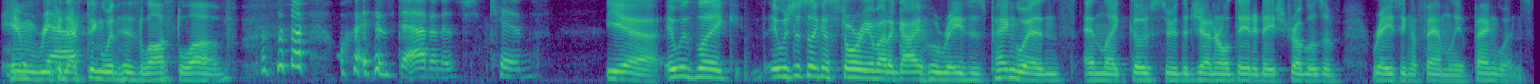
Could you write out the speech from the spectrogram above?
him His dad. reconnecting with his lost love. his dad and his kids. Yeah, it was like it was just like a story about a guy who raises penguins and like goes through the general day-to-day struggles of raising a family of penguins.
